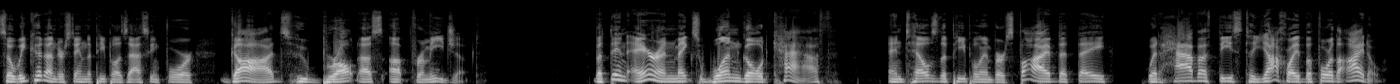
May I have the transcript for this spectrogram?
So we could understand the people as asking for gods who brought us up from Egypt. But then Aaron makes one gold calf and tells the people in verse 5 that they would have a feast to Yahweh before the idol.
